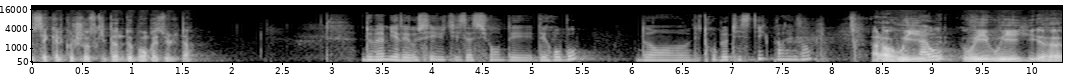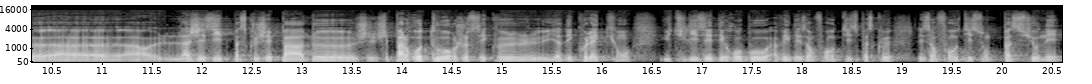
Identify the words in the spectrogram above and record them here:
c'est quelque chose qui donne de bons résultats. De même, il y avait aussi l'utilisation des, des robots dans les troubles autistiques, par exemple alors oui, oui, oui. Euh, là, j'hésite parce que j'ai pas j'ai pas le retour. Je sais qu'il y a des collègues qui ont utilisé des robots avec des enfants autistes parce que les enfants autistes sont passionnés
